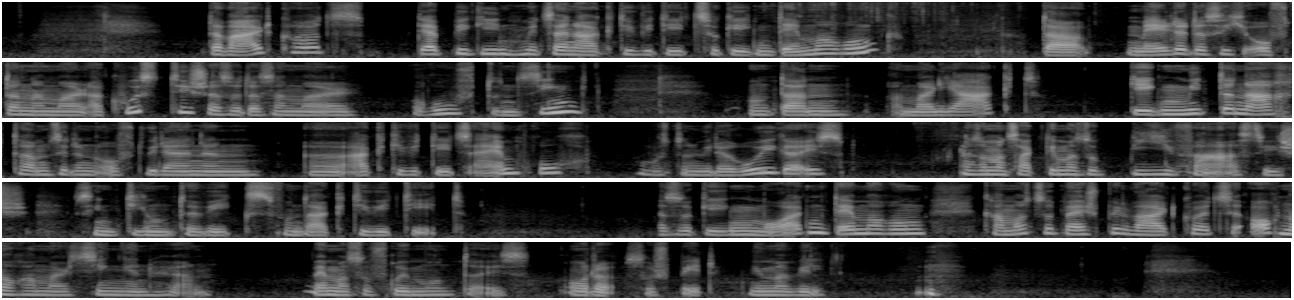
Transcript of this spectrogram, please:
Der Waldkauz, der beginnt mit seiner Aktivität zur Gegendämmerung. Da meldet er sich oft dann einmal akustisch, also dass er mal ruft und singt und dann einmal jagt. Gegen Mitternacht haben sie dann oft wieder einen Aktivitätseinbruch, wo es dann wieder ruhiger ist. Also man sagt immer so biphasisch sind die unterwegs von der Aktivität. Also gegen Morgendämmerung kann man zum Beispiel Waldkreuze auch noch einmal singen hören, wenn man so früh munter ist oder so spät, wie man will.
